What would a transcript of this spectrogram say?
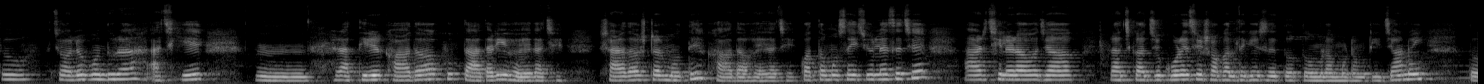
তো চলো বন্ধুরা আজকে উম, রাত্রিরের খাওয়া দাওয়া খুব তাড়াতাড়ি হয়ে গেছে। সাড়ে দশটার মধ্যে খাওয়া দাওয়া হয়ে গেছে। কত মশাই চলে এসেছে আর ছেলেরাও যা রাজকার্য করেছে সকাল থেকে, সে তো তোমরা মোটামুটি জানোই। তো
